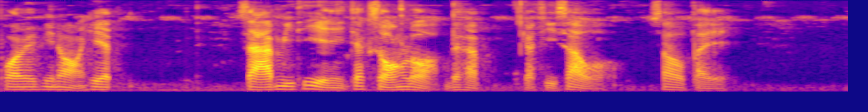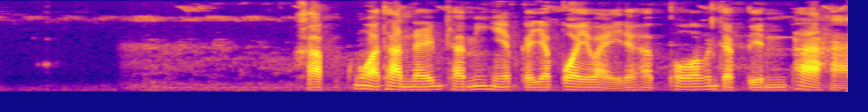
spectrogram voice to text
พ่อแม่พี่น้องเฮ็ดสามวิธีนี่จักสองหลอบนะครับกะสีเศร้าเศร้าไป ครับงัวทันได้ถ้ามีเฮฟก็อย่าปล่อยไว้นะครับ เพราะว่ามันจะเป็นผ้าหะ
